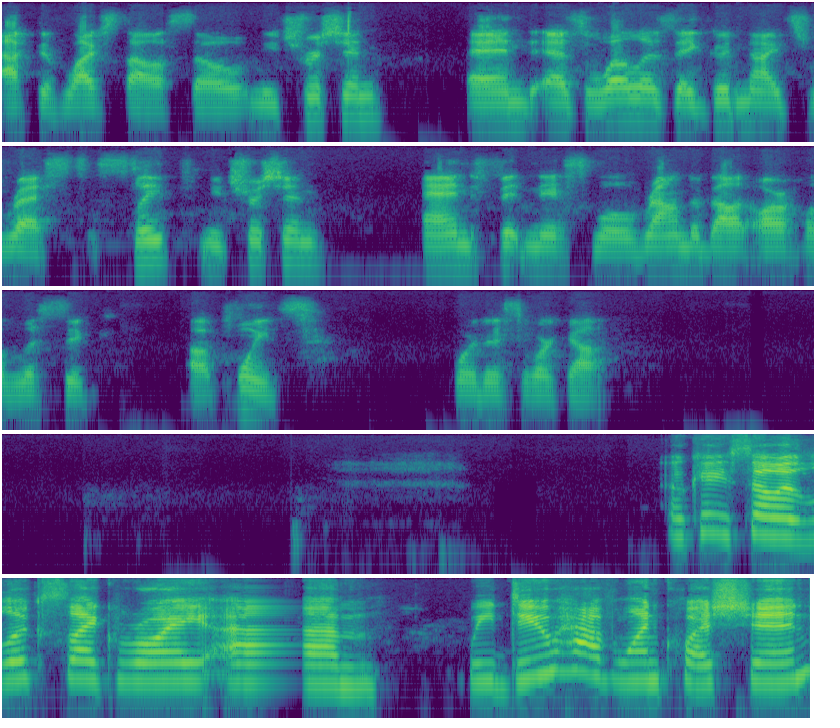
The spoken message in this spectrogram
active lifestyle. So nutrition and as well as a good night's rest. Sleep, nutrition, and fitness will round about our holistic uh, points for this workout. Okay, so it looks like Roy, um, we do have one question.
